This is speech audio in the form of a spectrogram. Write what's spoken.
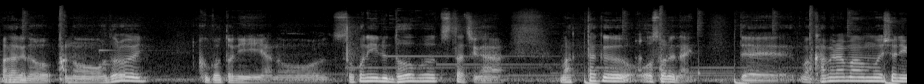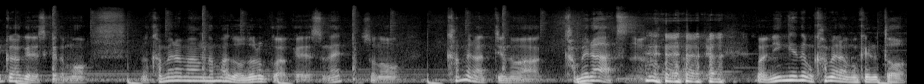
まあ、だけどあの驚くことにあのそこにいる動物たちが全く恐れないで、まあ、カメラマンも一緒に行くわけですけどもカメラマンがまず驚くわけですね。そのカメラっていうのはカメラアーツのようなものなんでこれ人間でもカメラ向けると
